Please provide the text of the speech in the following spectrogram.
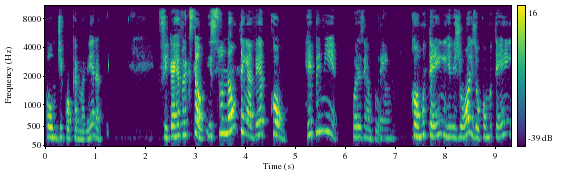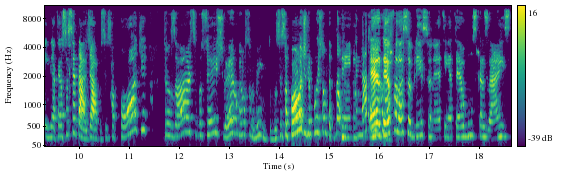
ou de qualquer maneira, fica a reflexão. Isso não tem a ver com reprimir, por exemplo, Sim. como tem em religiões ou como tem até a sociedade. Ah, você só pode transar se você estiver no relacionamento. Você só pode depois de tanto tempo. Não, Sim. não tem nada a É, eu isso. falar sobre isso, né? Tem até alguns casais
